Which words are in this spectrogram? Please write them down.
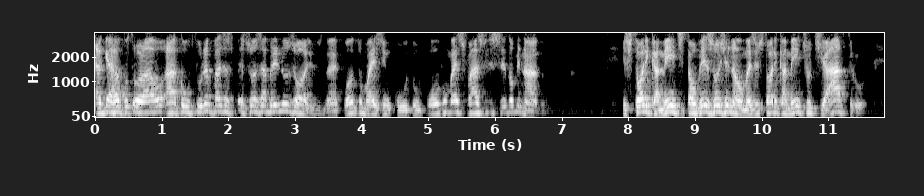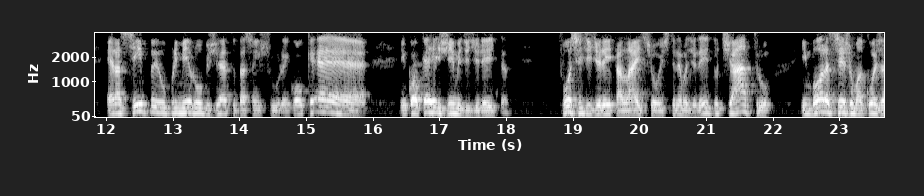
a guerra cultural, a cultura faz as pessoas abrirem os olhos, né? Quanto mais inculto um povo, mais fácil de ser dominado. Historicamente, talvez hoje não, mas historicamente o teatro era sempre o primeiro objeto da censura em qualquer em qualquer regime de direita, fosse de direita light ou extrema direita, o teatro embora seja uma coisa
